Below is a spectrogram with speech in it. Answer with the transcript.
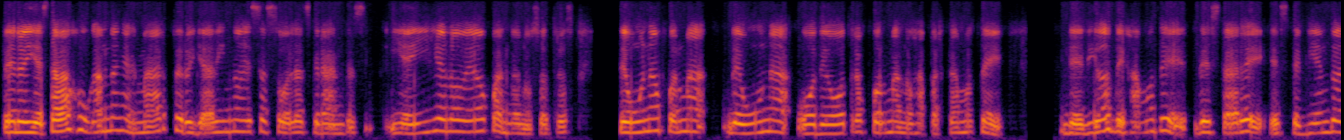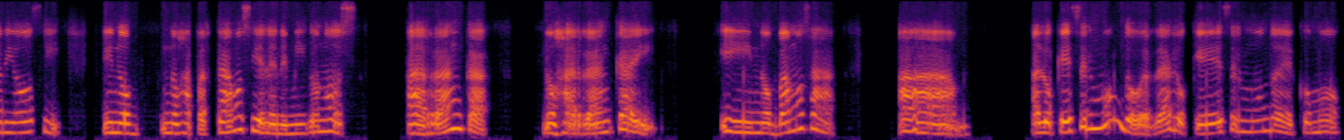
pero ya estaba jugando en el mar, pero ya vino esas olas grandes y ahí yo lo veo cuando nosotros de una forma, de una o de otra forma nos apartamos de, de Dios, dejamos de, de estar este, viendo a Dios y, y no- nos apartamos y el enemigo nos arranca, nos arranca y, y nos vamos a, a, a lo que es el mundo, ¿verdad? Lo que es el mundo de cómo,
